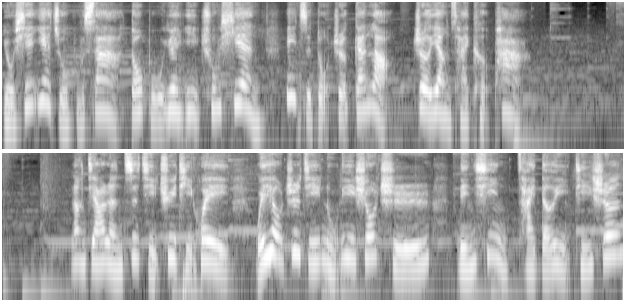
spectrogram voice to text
有些业主菩萨都不愿意出现，一直躲着干扰，这样才可怕。让家人自己去体会，唯有自己努力修持，灵性才得以提升；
